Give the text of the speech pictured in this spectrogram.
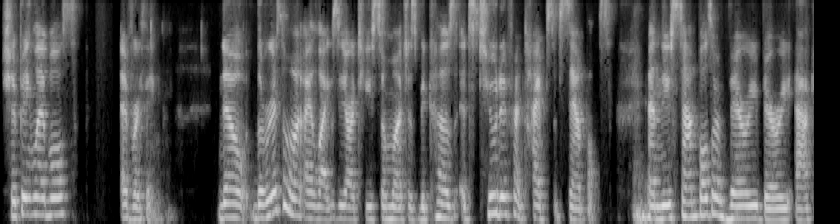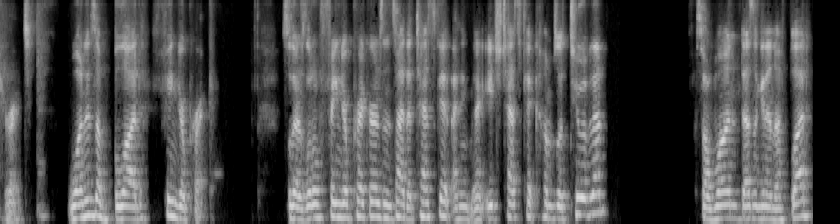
shipping labels, everything. Now, the reason why I like ZRT so much is because it's two different types of samples. Mm-hmm. And these samples are very, very accurate. One is a blood finger prick. So there's little finger prickers inside the test kit. I think each test kit comes with two of them. So one doesn't get enough blood,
